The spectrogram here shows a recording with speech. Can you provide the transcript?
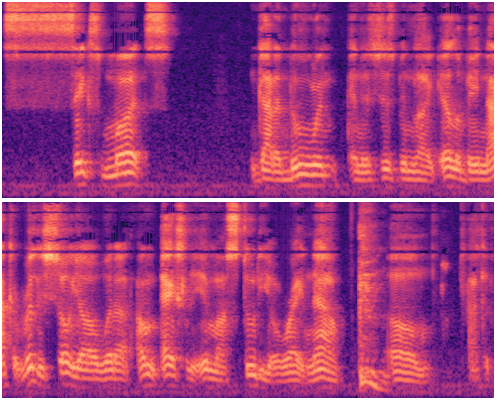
six months. Got a new one, and it's just been like elevating. I could really show y'all what I, I'm actually in my studio right now. Um, I could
